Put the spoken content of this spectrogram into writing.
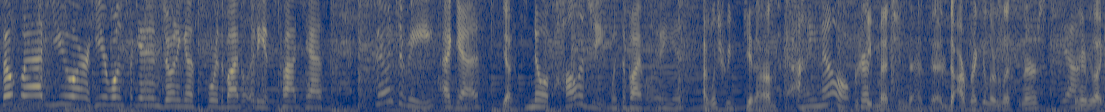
So glad you are here once again, joining us for the Bible Idiots podcast. Soon to be, I guess. Yes. No apology with the Bible Idiots. I wish we'd get on that. I know, We Chris. keep mentioning that. Uh, the- our regular listeners Yeah. are going to be like,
